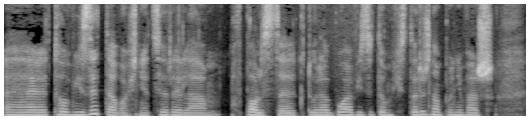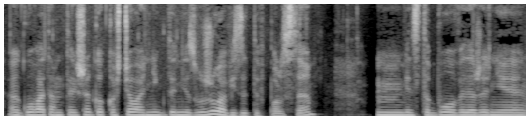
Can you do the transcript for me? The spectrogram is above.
e, to wizyta właśnie Cyryla w Polsce, która była wizytą historyczną, ponieważ głowa tamtejszego kościoła nigdy nie złożyła wizyty w Polsce. Mm, więc to było wydarzenie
